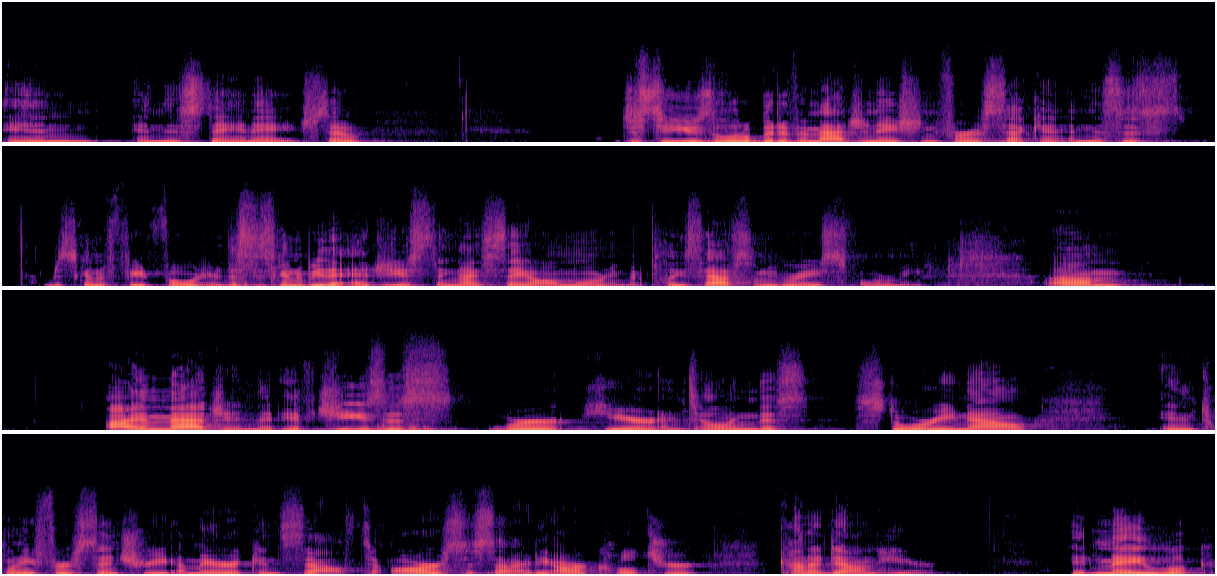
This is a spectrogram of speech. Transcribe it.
in, in this day and age. So, just to use a little bit of imagination for a second, and this is, I'm just going to feed forward here. This is going to be the edgiest thing I say all morning, but please have some grace for me. Um, I imagine that if Jesus were here and telling this story now in 21st century American South to our society, our culture, kind of down here, it may look,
